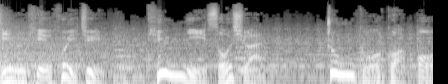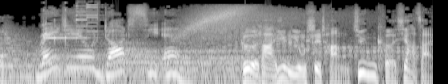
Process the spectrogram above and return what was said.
精品汇聚，听你所选，中国广播。radio.dot.cn，。各大应用市场均可下载。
